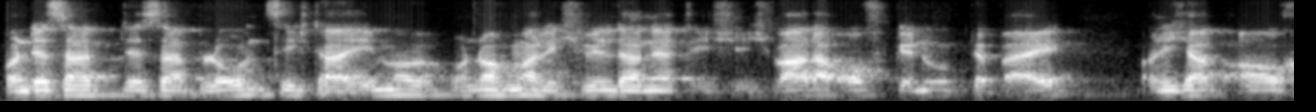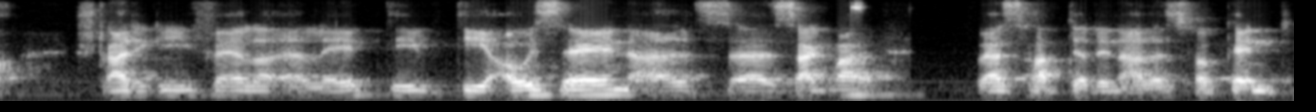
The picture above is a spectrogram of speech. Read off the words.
Und deshalb, deshalb lohnt sich da immer, und nochmal, ich will da nicht, ich, ich war da oft genug dabei und ich habe auch Strategiefehler erlebt, die, die aussehen als, äh, sag mal, was habt ihr denn alles verpennt?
